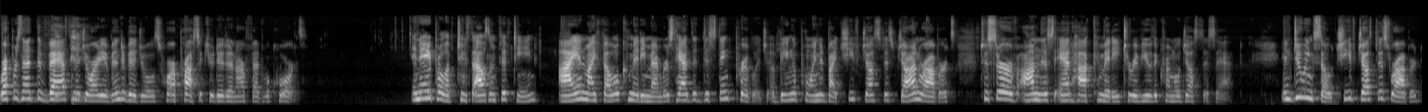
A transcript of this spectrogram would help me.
represent the vast majority of individuals who are prosecuted in our federal courts. In April of 2015, I and my fellow committee members had the distinct privilege of being appointed by Chief Justice John Roberts to serve on this ad hoc committee to review the Criminal Justice Act. In doing so, Chief Justice Robert,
